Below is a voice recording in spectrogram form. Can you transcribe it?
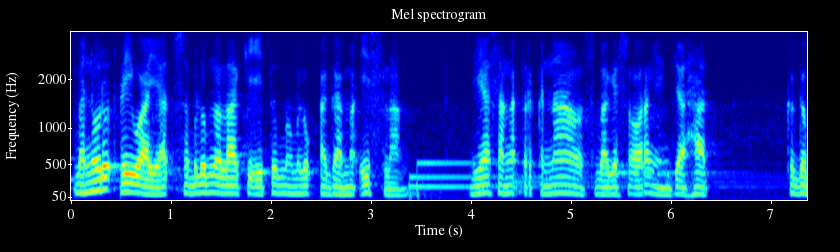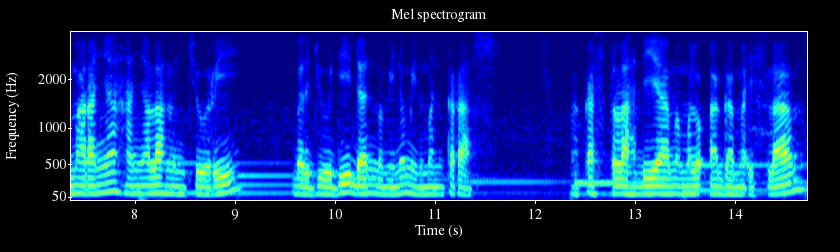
Menurut riwayat, sebelum lelaki itu memeluk agama Islam, dia sangat terkenal sebagai seorang yang jahat. Kegemarannya hanyalah mencuri, berjudi, dan meminum minuman keras. Maka setelah dia memeluk agama Islam,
